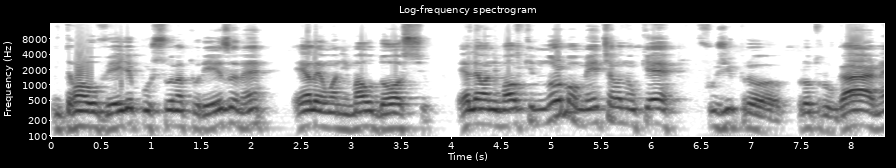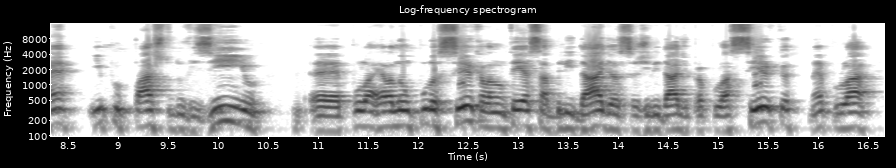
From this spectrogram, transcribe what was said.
Então a ovelha, por sua natureza, né? Ela é um animal dócil. Ela é um animal que normalmente ela não quer fugir para outro lugar, né? Ir para o pasto do vizinho, é, pula, ela não pula cerca, ela não tem essa habilidade, essa agilidade para pular cerca, né? Pular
